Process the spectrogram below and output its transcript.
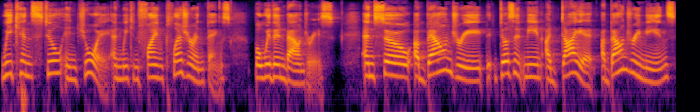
we can still enjoy and we can find pleasure in things, but within boundaries. And so a boundary doesn't mean a diet. A boundary means,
